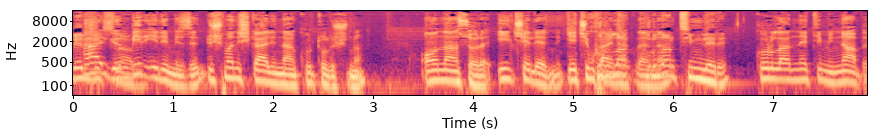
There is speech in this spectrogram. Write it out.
her gün abi. bir ilimizin düşman işgalinden kurtuluşunu ondan sonra ilçelerini, geçim kurulan, kaynaklarını, kurulan kurulan, timleri netimin ne yap-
